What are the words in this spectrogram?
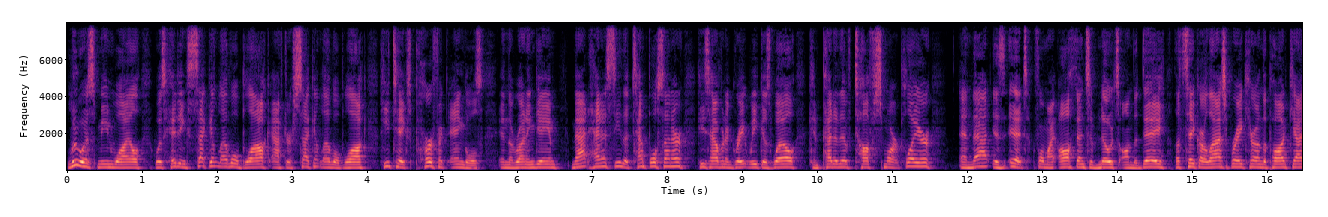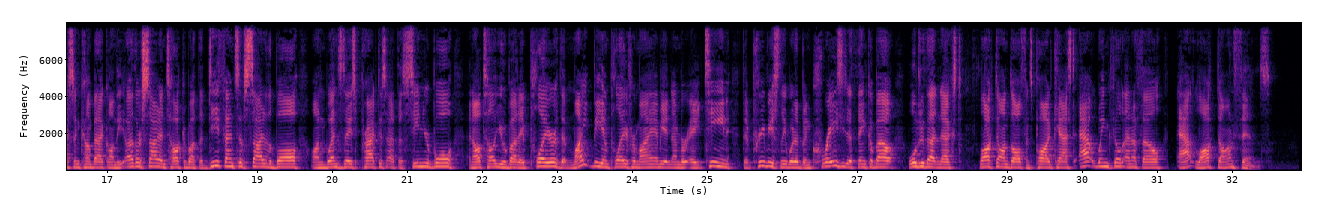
Lewis, meanwhile, was hitting second level block after second level block. He takes perfect angles in the running game. Matt Hennessy, the Temple Center, he's having a great week as well. Competitive, tough, smart player. And that is it for my offensive notes on the day. Let's take our last break here on the podcast and come back on the other side and talk about the defensive side of the ball on Wednesday's practice at the Senior Bowl. And I'll tell you about a player that might be in play for Miami at number 18 that previously would have been crazy to think about. We'll do that next. Locked On Dolphins podcast at Wingfield NFL at Locked On Fins.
